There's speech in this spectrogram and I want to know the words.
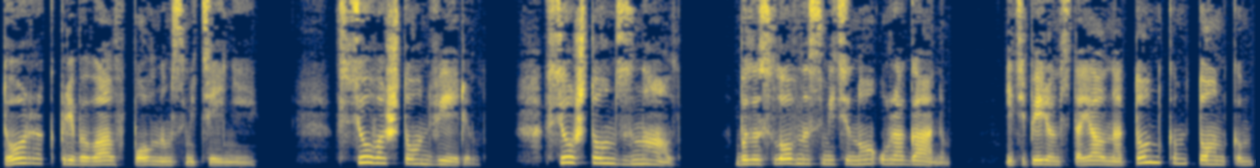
Торок пребывал в полном смятении. Все, во что он верил, все, что он знал, было словно сметено ураганом, и теперь он стоял на тонком-тонком,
